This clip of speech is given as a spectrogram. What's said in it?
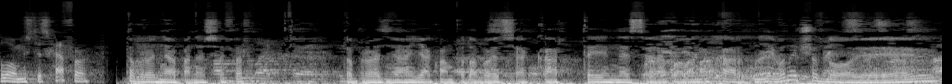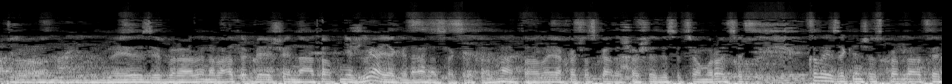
Hello, Mr. Scheffer. Доброго дня, пане Шефер. Доброго дня. Як вам подобаються картини Сера Пола Маккартні? Вони чудові. Вони зібрали набагато більший натовп, ніж я, як генеральний секретар НАТО. Але я хочу сказати, що в 67-му році, коли я закінчив складати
